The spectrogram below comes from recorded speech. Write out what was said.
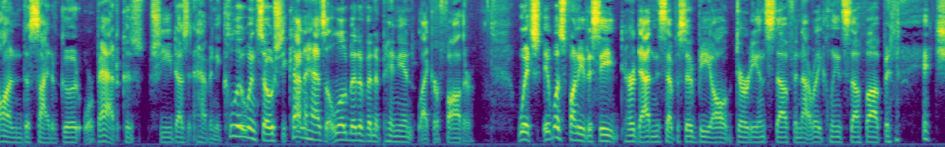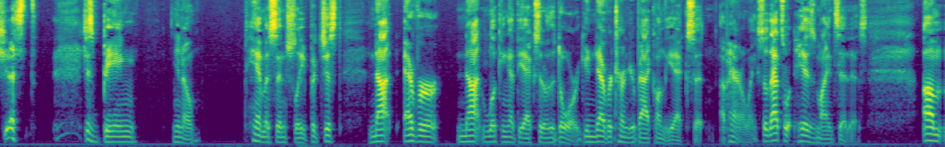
on the side of good or bad because she doesn't have any clue, and so she kind of has a little bit of an opinion like her father which it was funny to see her dad in this episode be all dirty and stuff and not really clean stuff up and just just being you know him essentially but just not ever not looking at the exit of the door. You never turn your back on the exit apparently. So that's what his mindset is. Um,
